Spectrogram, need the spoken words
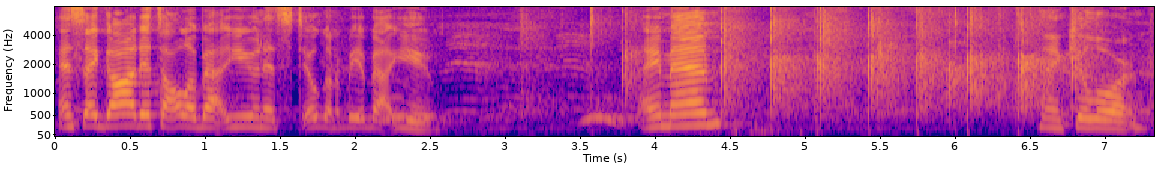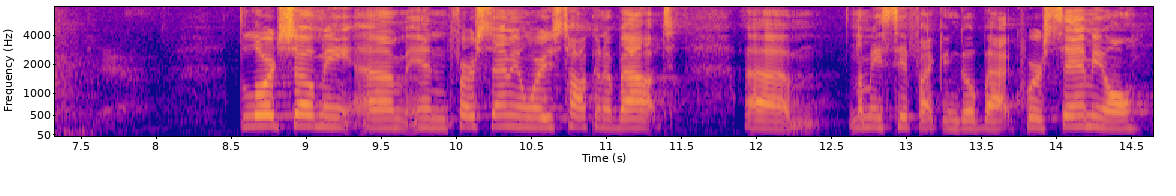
and say, God, it's all about you and it's still going to be about you. Amen. Thank you, Lord. The Lord showed me um, in 1 Samuel where he's talking about, um, let me see if I can go back, where Samuel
